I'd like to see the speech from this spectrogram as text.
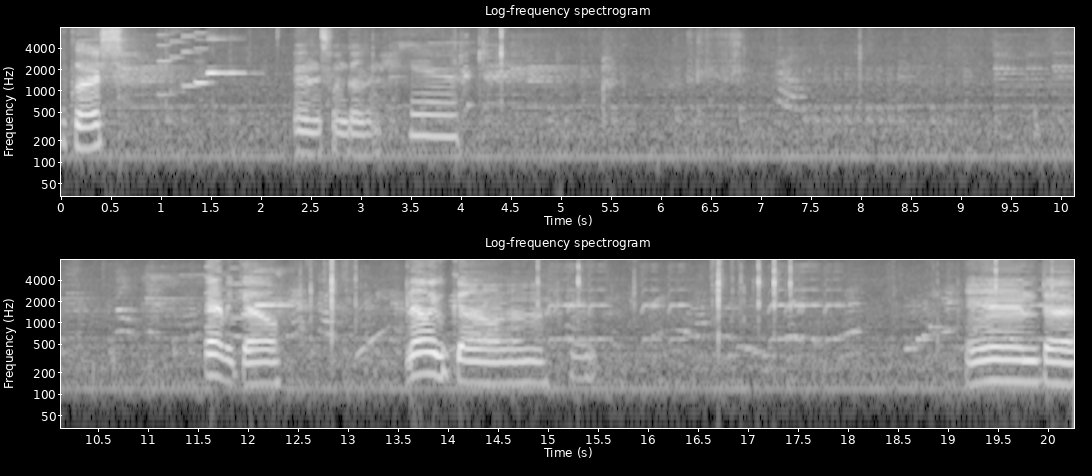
Of course. And this one goes in here. There we go. Now we've got them. And, uh,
